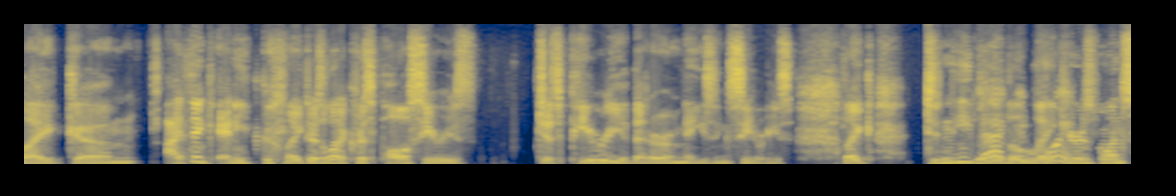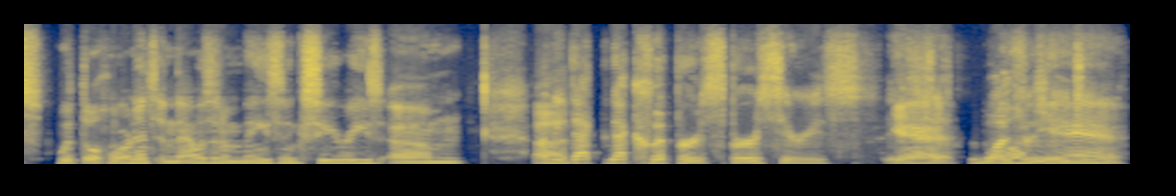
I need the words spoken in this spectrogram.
Like um, I think any like there's a lot of Chris Paul series, just period, that are amazing series. Like didn't he Yeah, play the good point. Lakers once with the Hornets, and that was an amazing series. Um, I uh, mean that that Clippers Spurs series. Yeah. one oh, for the yeah. ages.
